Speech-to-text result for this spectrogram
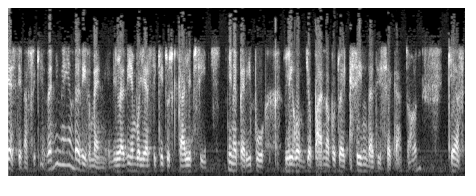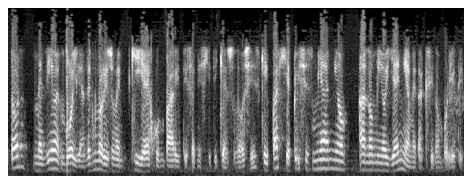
και στην Αφρική δεν είναι ενδεδειγμένη. Δηλαδή η εμβολιαστική τους κάλυψη είναι περίπου λίγο πιο πάνω από το 60% και αυτόν με δύο εμβόλια. Δεν γνωρίζουμε ποιοι έχουν πάρει τις ενισχυτικές δόσεις και υπάρχει επίσης μια ανομοιογένεια μεταξύ των πολίτων.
